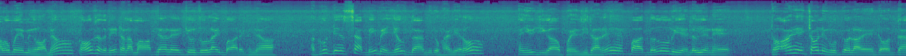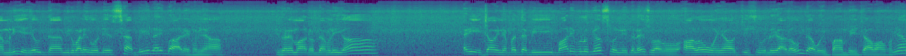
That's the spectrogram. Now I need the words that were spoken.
အားလုံးပဲမင်္ဂလာပါဗျာကောင်းစက်ကတဲ့ဌာနမှာအပြန်လဲကြိုဆိုလိုက်ပါတယ်ခင်ဗျာအခုတင်ဆက်ပေးမယ့်ရုပ်သံပြီးတော့ဖိုင်လျတော့ UNG ကဖွဲ့စည်းထားတဲ့ပါသုံးလုံးတွေရဲ့လုပ်ရက်နဲ့ဒေါ်အားနဲ့အကြောင်းတွေကိုပြောလာတဲ့ဒေါ်တန်မဏိရဲ့ရုပ်သံပြီးတော့ဖိုင်လေးကိုတင်ဆက်ပေးလိုက်ပါတယ်ခင်ဗျာဒီဘက်မှာဒေါ်တန်မဏိကအဲ့ဒီအကြောင်းရင်းနဲ့ပတ်သက်ပြီးဘာတွေဘယ်လိုပြောဆိုနေတယ်လဲဆိုတာကိုအားလုံးဝင်ရောက်ကြည့်ရှုလေ့လာတော့တဲ့ဝေဖန်ပေးကြပါအောင်ခင်ဗျာ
